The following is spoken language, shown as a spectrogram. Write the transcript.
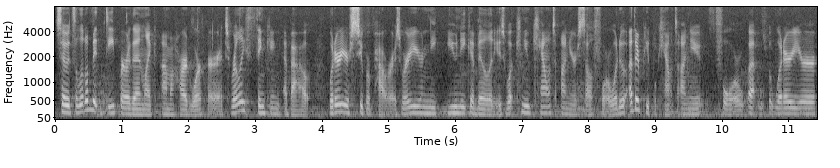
So it's a little bit deeper than like i'm a hard worker. It's really thinking about what are your superpowers? What are your unique, unique abilities? What can you count on yourself for? What do other people count on you for? What, what are your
